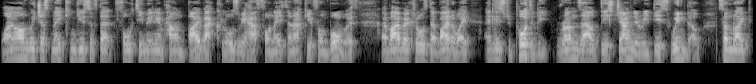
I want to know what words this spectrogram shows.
why aren't we just making use of that 40 million pound buyback clause we have for Nathan Ake from Bournemouth? A buyback clause that, by the way, at least reportedly, runs out this January, this window. So I'm like,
